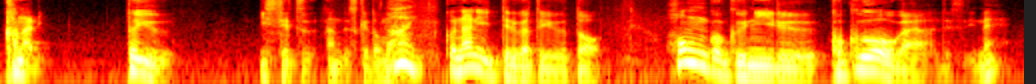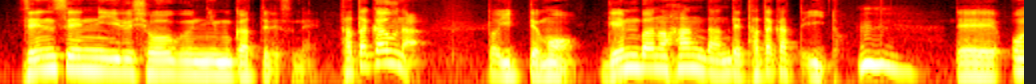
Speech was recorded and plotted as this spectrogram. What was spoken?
かなり。という一節なんですけども。はいこれ何言ってるかというと、本国にいる国王がですね、前線にいる将軍に向かってですね、戦うなと言っても、現場の判断で戦っていいと。うん。で、同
